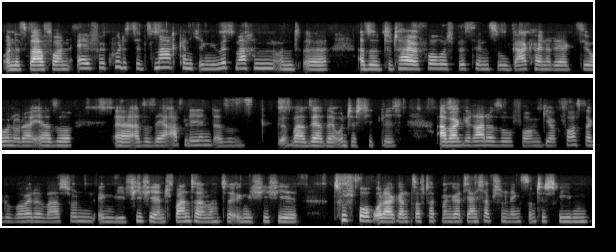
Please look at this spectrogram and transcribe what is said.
Und es war von, ey, voll cool, dass du jetzt machst, kann ich irgendwie mitmachen und äh, also total euphorisch bis hin zu gar keine Reaktion oder eher so, äh, also sehr ablehnend. Also es war sehr, sehr unterschiedlich. Aber gerade so vom Georg Forster Gebäude war es schon irgendwie viel, viel entspannter und man hatte irgendwie viel, viel Zuspruch oder ganz oft hat man gehört, ja, ich habe schon längst unterschrieben.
